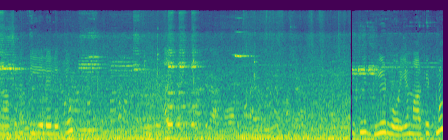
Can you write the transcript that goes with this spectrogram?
यहाँ से मैं दिए ले लेती हूँ। इतनी भीड़ हो रही है मार्केट में।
